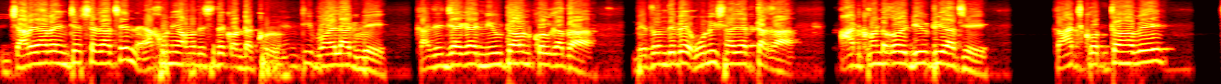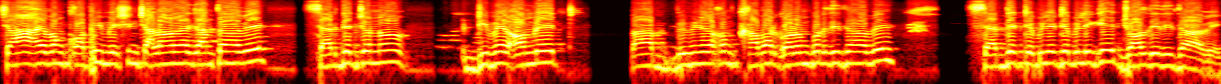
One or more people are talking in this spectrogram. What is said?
যারা যারা ইন্টারেস্টেড আছেন, এখনই আমাদের সাথে কন্ট্যাক্ট করুন। অ্যান্টি বয় লাগবে। কাজের জায়গায় নিউ টাউন কলকাতা। বেতন দেবে উনিশ হাজার টাকা। আট ঘণ্টা করে ডিউটি আছে। কাজ করতে হবে। চা এবং কফি মেশিন চালানোটা জানতে হবে। স্যারদের জন্য ডিমের অমলেট বা বিভিন্ন রকম খাবার গরম করে দিতে হবে। স্যারদের টেবিলে টেবিলে গিয়ে জল দিয়ে দিতে হবে।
